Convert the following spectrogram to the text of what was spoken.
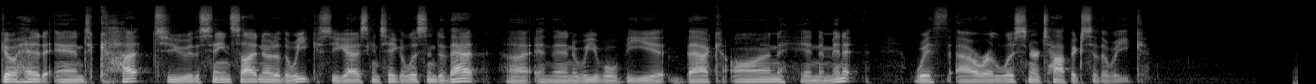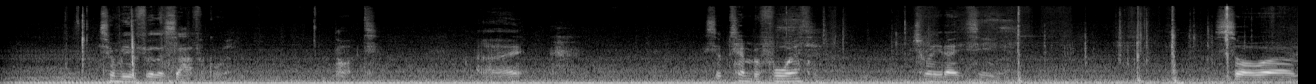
go ahead and cut to the sane side note of the week, so you guys can take a listen to that. Uh, and then we will be back on in a minute with our listener topics of the week. it's gonna be a philosophical thought. All right, September fourth, twenty nineteen. So um,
